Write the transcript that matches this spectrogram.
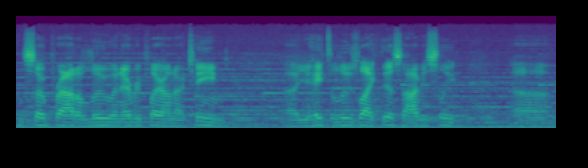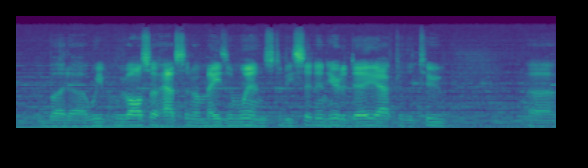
and so proud of Lou and every player on our team. Uh, you hate to lose like this, obviously. Uh, but uh, we've, we've also had some amazing wins. To be sitting in here today after the two uh,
